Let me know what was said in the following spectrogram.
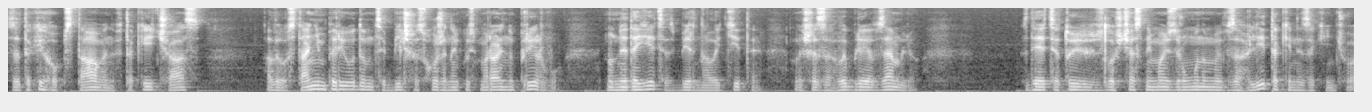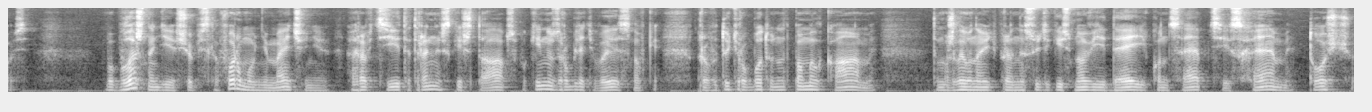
за таких обставин, в такий час. Але останнім періодом це більше схоже на якусь моральну прірву. Ну не дається збірна летіти, лише заглиблює в землю. Здається, той злощасний матч з румунами взагалі так і не закінчувався. Бо була ж надія, що після форуму в Німеччині гравці та тренерський штаб спокійно зроблять висновки, проведуть роботу над помилками, та, можливо, навіть привнесуть якісь нові ідеї, концепції, схеми тощо.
